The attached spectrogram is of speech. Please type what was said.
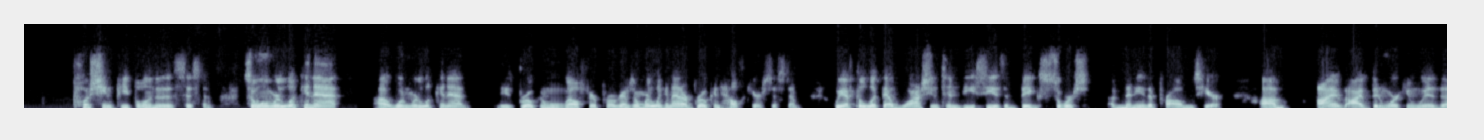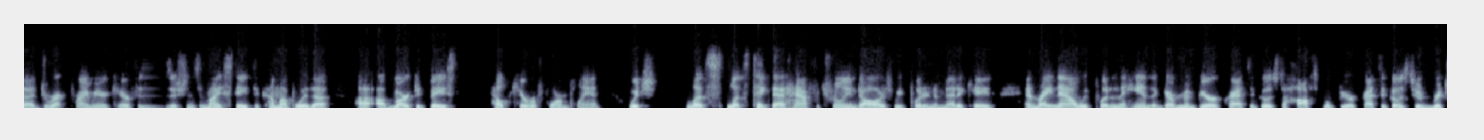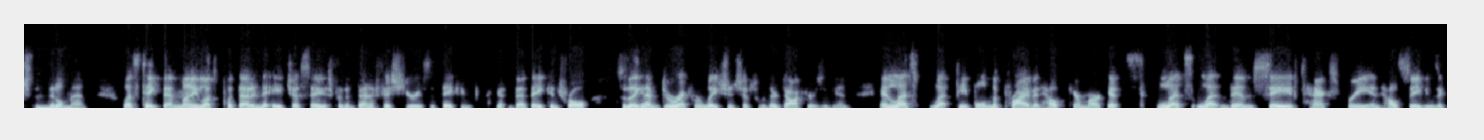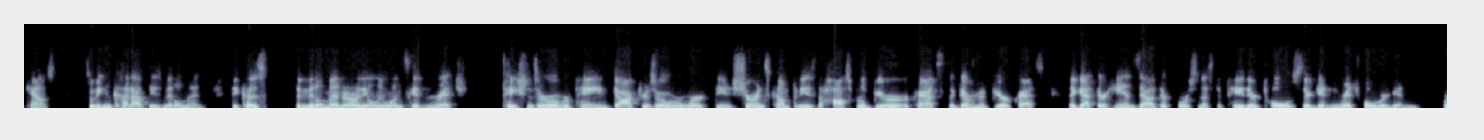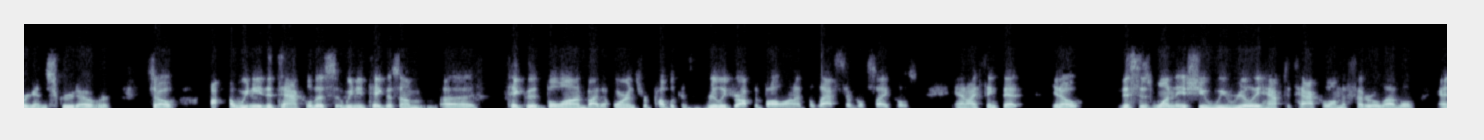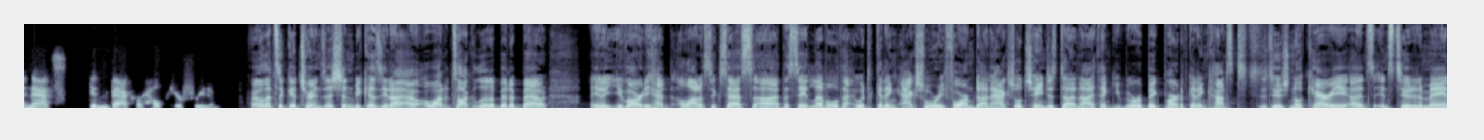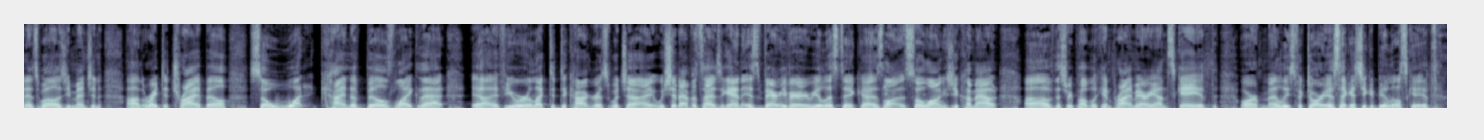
pushing people into the system. So when we're looking at uh, when we're looking at these broken welfare programs and we're looking at our broken healthcare system, we have to look at Washington D.C. as a big source of many of the problems here. Um, I've, I've been working with uh, direct primary care physicians in my state to come up with a, a market-based healthcare reform plan, which let's let's take that half a trillion dollars we put into Medicaid, and right now we put in the hands of government bureaucrats. It goes to hospital bureaucrats. It goes to enrich the middlemen. Let's take that money. Let's put that into HSAs for the beneficiaries that they can that they control, so they can have direct relationships with their doctors again. And let's let people in the private healthcare market, let's let them save tax-free and health savings accounts so we can cut out these middlemen because the middlemen are the only ones getting rich. Patients are overpaying, doctors are overworked, the insurance companies, the hospital bureaucrats, the government bureaucrats, they got their hands out, they're forcing us to pay their tolls, they're getting rich while we're getting we're getting screwed over. So uh, we need to tackle this. We need to take this on uh, take the bull on by the horns. Republicans really dropped the ball on it the last several cycles. And I think that, you know, this is one issue we really have to tackle on the federal level, and that's getting back our healthcare freedom. Well, that's a good transition because you know I, I want to talk a little bit about you know you've already had a lot of success uh, at the state level with, with, getting actual reform done, actual changes done. I think you were a big part of getting constitutional carry uh, instituted in Maine, as well as you mentioned uh, the right to try bill. So, what kind of bills like that, uh, if you were elected to Congress, which we should emphasize again, is very, very realistic uh, as long so long as you come out uh, of this Republican primary unscathed, or at least victorious. I guess you could be a little scathed.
